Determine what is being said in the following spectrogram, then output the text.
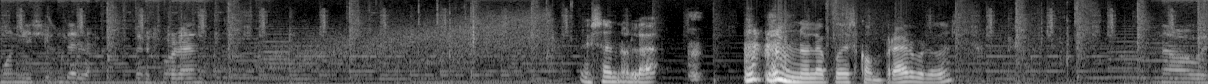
munición de la perforante. Esa no la... no la puedes comprar, ¿verdad? No, güey.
